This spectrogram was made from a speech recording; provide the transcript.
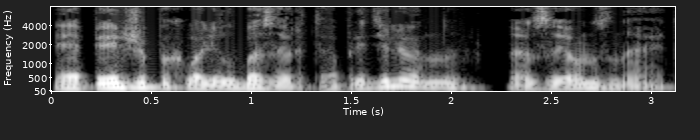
и опять же похвалил Базерта. Определенно, Азе он знает.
